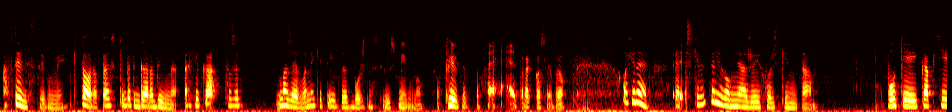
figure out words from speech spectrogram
Αυτή τη στιγμή. Και τώρα πες και με την καραντίνα. Αρχικά θα σε μαζεύανε γιατί δεν μπορείς να στείλεις μήνυμα. Απίστευτο. 300 ευρώ. Όχι, ναι. Ε, σκεφτείτε λίγο μια ζωή χωρίς κινητά. Που, okay, κάποιοι,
